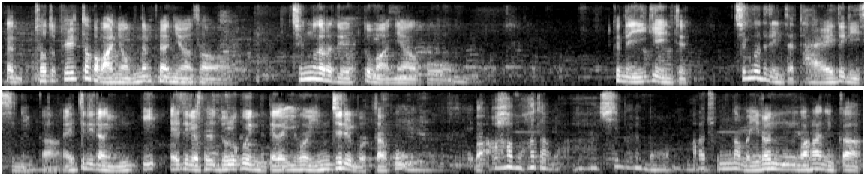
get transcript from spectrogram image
그러니까 저도 필터가 많이 없는 편이어서 친구들한테 욕도 많이 하고 근데 이게 이제 친구들이 이제 다 애들이 있으니까 애들이랑 인- 이- 애들이 옆에서 놀고 있는데 내가 이거 인지를 못하고 막 아 뭐 하다 막아 씨발 뭐아 존나 막 이런 걸 하니까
